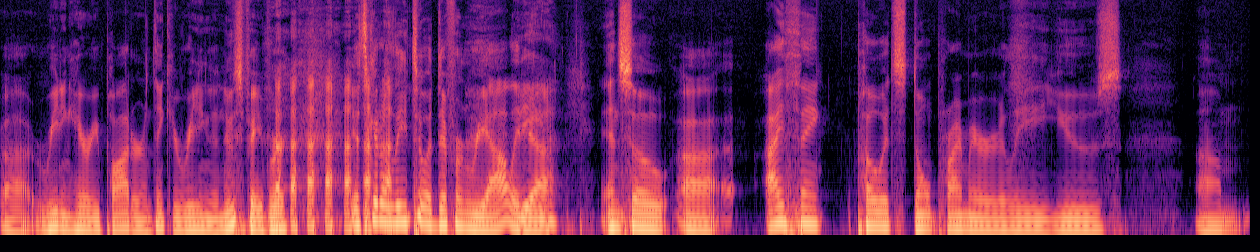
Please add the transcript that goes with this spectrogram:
uh, reading harry potter and think you're reading the newspaper it's going to lead to a different reality yeah. and so uh, i think poets don't primarily use um,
